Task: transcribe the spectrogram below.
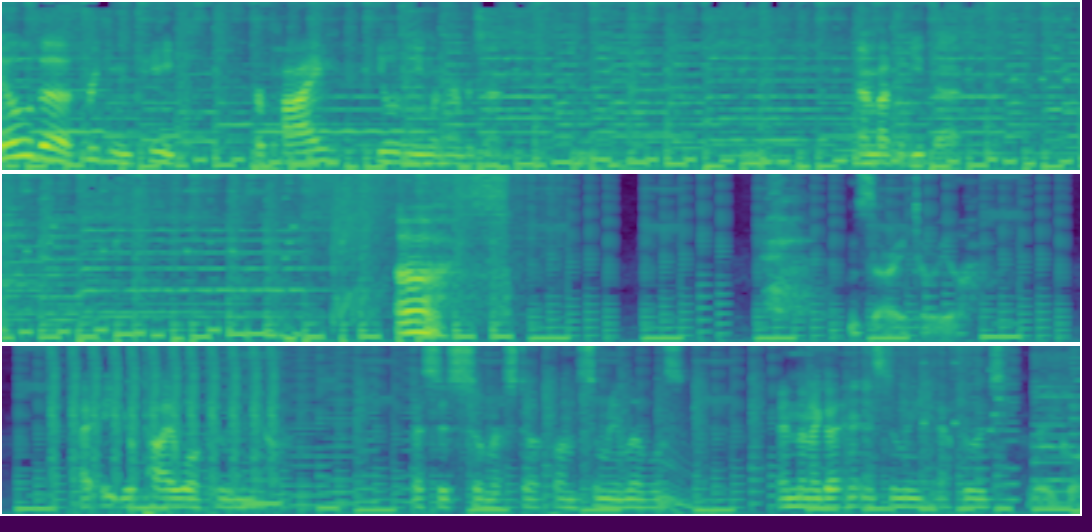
Know the freaking cake or pie heals me 100%. I'm about to eat that. Ugh. I'm sorry, Toriel. I ate your pie while killing you. That's just so messed up on so many levels. And then I got hit instantly afterwards. Very cool.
